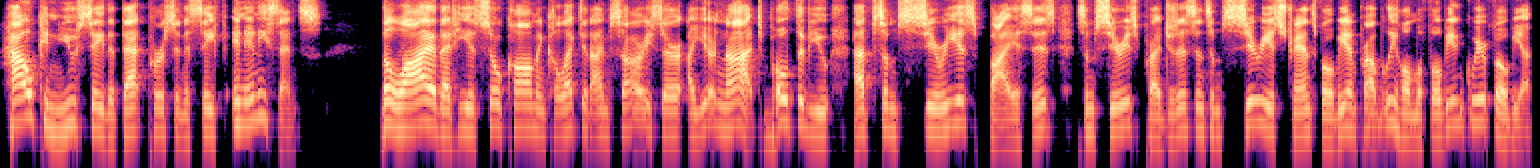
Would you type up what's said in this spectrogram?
how can you say that that person is safe in any sense? The lie that he is so calm and collected. I'm sorry, sir. You're not. Both of you have some serious biases, some serious prejudice, and some serious transphobia and probably homophobia and queerphobia.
